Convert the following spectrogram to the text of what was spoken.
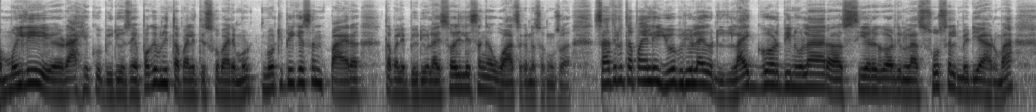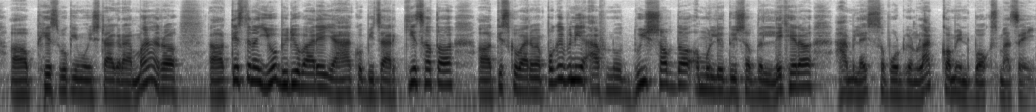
मैले राखेको भिडियो चाहिँ पक्कै पनि तपाईँले त्यसको बारेमा नोटिफिकेसन पाएर तपाईँले भिडियोलाई सजिलैसँग वाच गर्न सक्नुहुन्छ। साथीहरू तपाईँले यो भिडियोलाई लाइक गरिदिनु होला र सेयर गरिदिनु होला सोसियल मिडियाहरूमा फेसबुक इमो इन्स्टाग्राममा र त्यस्तै नै यो भिडियोबारे यहाँको विचार के छ त त्यसको बारेमा पक्कै पनि आफ्नो दुई शब्द अमूल्य दुई शब्द लेखेर हामीलाई सपोर्ट गर्नुहोला कमेन्ट बक्समा चाहिँ।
